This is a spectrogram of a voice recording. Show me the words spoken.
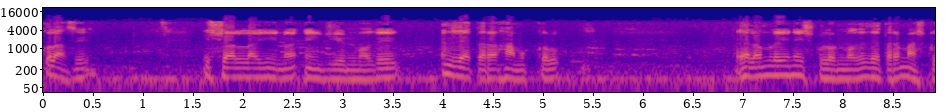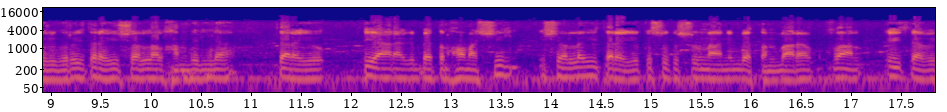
কল আছে আল্লাহ ইন এনজিওর মধ্যে যে তারা হাম কল এলম লই না, স্কুলের মধ্যে যে তারা মাস করি করে তারা আল্লাহ আলহামদুলিল্লাহ, তারাইও ইয়ার আগে বেতন হমাসিল ইনশাল্লাহ তারা কিছু কিছু মানে বেতন বাড়া ফান হিসাবে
